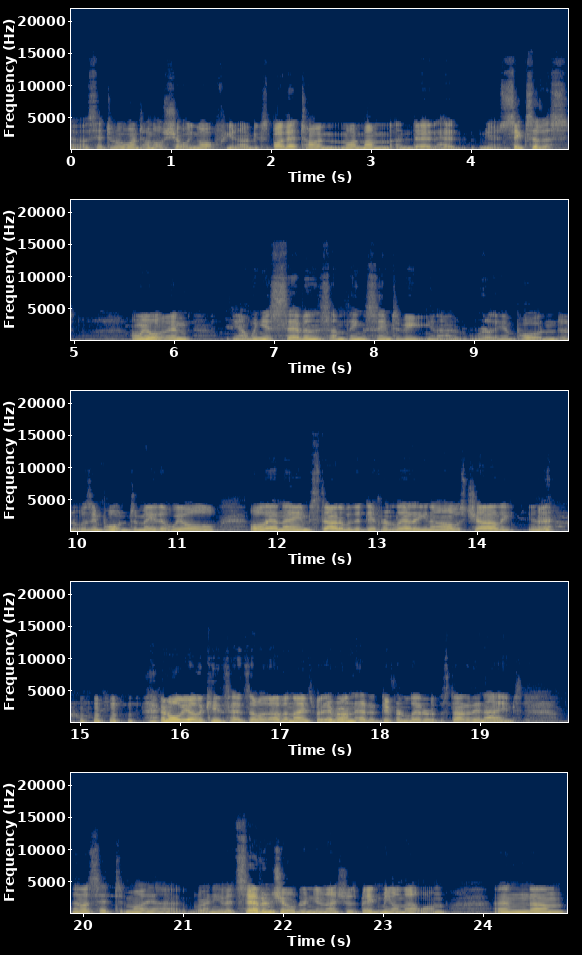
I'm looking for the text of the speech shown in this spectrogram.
know, I said to her one time I was showing off. You know, because by that time my mum and dad had you know six of us, and we all and you know, when you're seven, some things seem to be, you know, really important. And it was important to me that we all, all our names started with a different letter. You know, I was Charlie, you know, and all the other kids had some other names, but everyone had a different letter at the start of their names. and I said to my uh, granny, who had seven children, you know, she was beating me on that one, and um,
